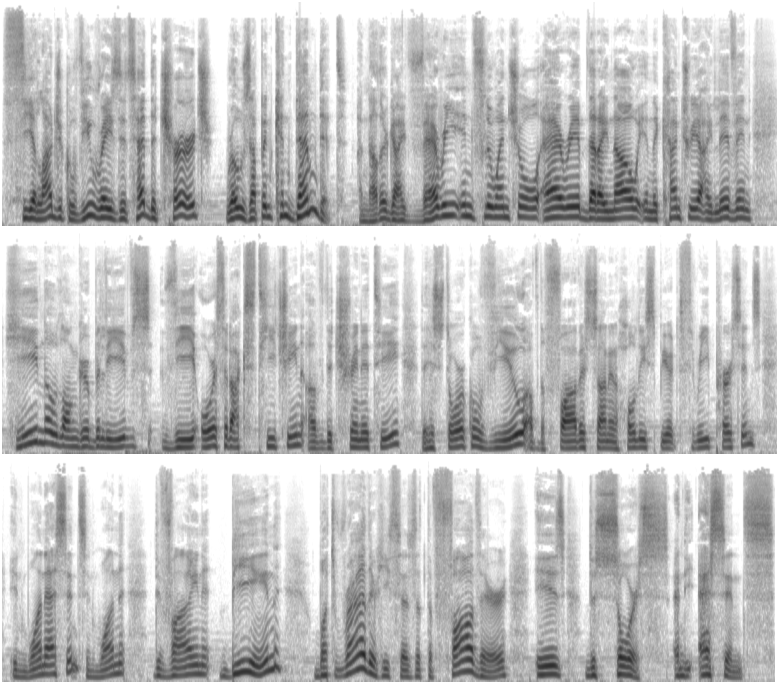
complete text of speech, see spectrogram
theological view raised its head, the church rose up and condemned it. Another guy, very influential Arab that I know in the country I live in, he no longer believes the Orthodox teaching of the Trinity, the historical view of the Father, Son, and Holy Spirit, three persons in one essence, in one divine being. But rather, he says that the Father is the source and the essence,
